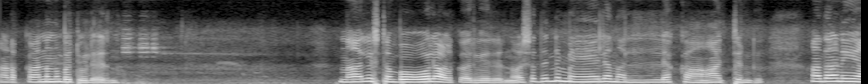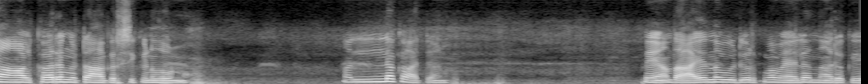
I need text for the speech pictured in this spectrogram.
നടക്കാനൊന്നും പറ്റൂലായിരുന്നു. എന്നാലും ഇഷ്ടംപോലെ ആൾക്കാർ വരുമായിരുന്നു പക്ഷെ ഇതിന്റെ മേലെ നല്ല കാറ്റുണ്ട്. അതാണ് ഈ ആൾക്കാരങ്ങോട്ട് ആകർഷിക്കുന്നത് തോന്നുന്നു. നല്ല കാറ്റാണ്. ഞാൻ താഴെന്ന് വീഡിയോ എടുക്കുമ്പോൾ മേലെ നിന്നാരൊക്കെ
